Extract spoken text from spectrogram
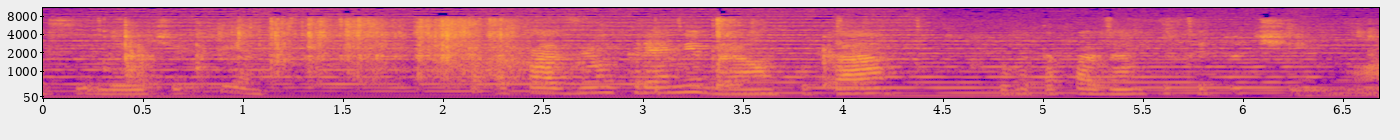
esse leite aqui vai fazer um creme branco, tá? Eu vou estar tá fazendo com fettuccine, ó.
